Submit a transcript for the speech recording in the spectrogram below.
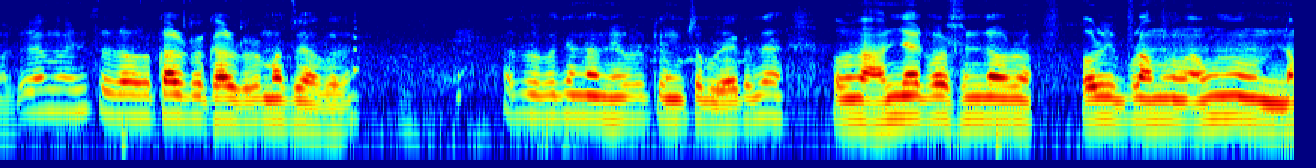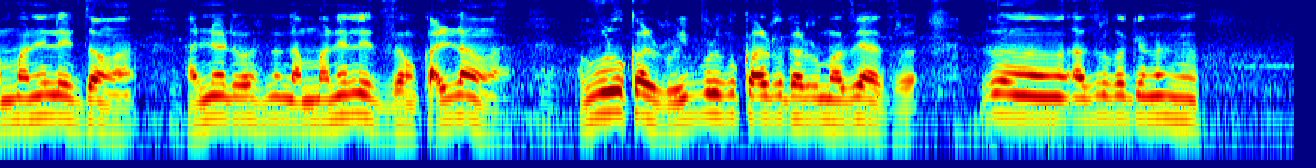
ಮದುವೆ ಇಂಥದ್ದು ಕಳ್ಳರು ಕಳ್ಳರು ಮದುವೆ ಆಗೋದು. ಅದ್ರ ಬಗ್ಗೆ ನಾನು ಹೇಳೋಕ್ಕೆ ಇಷ್ಟಪಡ ಯಾಕಂದರೆ ಅವನು ಹನ್ನೆರಡು ವರ್ಷದಿಂದ ಅವರು ಅವರು ಇಬ್ಬರು ಅವನು ನಮ್ಮ ಮನೇಲೇ ಇದ್ದವ. ಹನ್ನೆರಡು ವರ್ಷದಿಂದ ನಮ್ಮ ಮನೇಲೇ ಇದ್ದವ ಕಳ್ಳವ. ಅವಳು ಕಳ್ಳರು ಇಬ್ಬರು ಇಬ್ಬರು ಕಳ್ಳರು ಕಳ್ಳರು ಮದುವೆ ಆದರು. ಅದು, ಅದ್ರ ಬಗ್ಗೆ ನಾನು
